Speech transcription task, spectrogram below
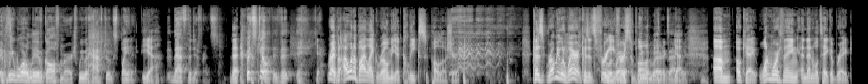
if we wore LIV golf merch, we would have to explain it. Yeah, That's the difference. That. But still, the, the- yeah. right, but I want to buy like Romy a Cleeks polo shirt. Because Romy would wear it because it's free. First it. of all, he would wear it Yeah. exactly. Um, okay, one more thing, and then we'll take a break.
